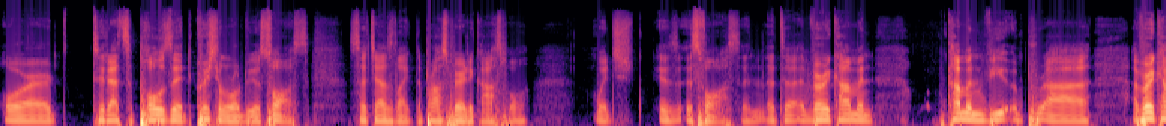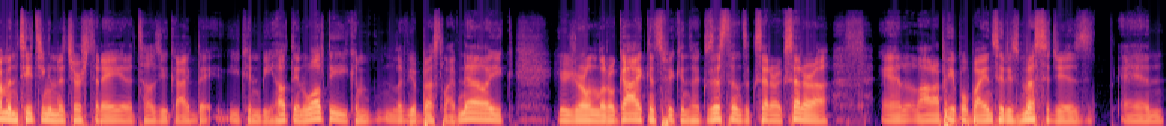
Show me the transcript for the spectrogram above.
or to that supposed Christian worldview is false, such as like the prosperity gospel, which is is false, and that's a very common common view. Uh, a very common teaching in the church today that tells you guy that you can be healthy and wealthy, you can live your best life now, you, you're your own little guy, can speak into existence, etc., etc. And a lot of people buy into these messages, and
